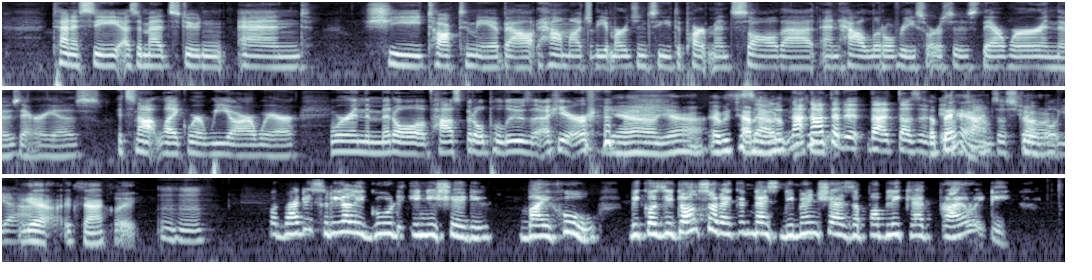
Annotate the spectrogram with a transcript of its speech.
Tennessee as a med student, and she talked to me about how much the emergency department saw that and how little resources there were in those areas. It's not like where we are, where we're in the middle of hospital palooza here. yeah, yeah. Every time so, you look, not not that it that doesn't sometimes a struggle. Sure. Yeah, yeah, exactly. Mm-hmm. Well, that is really good initiative by WHO? Because it also recognized dementia as a public health priority.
